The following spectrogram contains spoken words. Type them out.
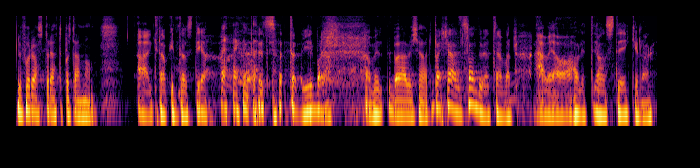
Du får rösträtt på stämman. Nej, knappt inte ens det. Så att det är bara... Ja, men, Du bara överkörd. bara känslan, du vet. Så här, men, ja, men jag har lite, jag har en stake där.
